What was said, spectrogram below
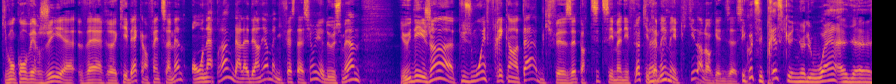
qui vont converger euh, vers euh, Québec en fin de semaine, on apprend que dans la dernière manifestation il y a deux semaines, il y a eu des gens plus ou moins fréquentables qui faisaient partie de ces manifs-là, qui Ben étaient oui. même impliqués dans l'organisation. Écoute, c'est presque une loi euh,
